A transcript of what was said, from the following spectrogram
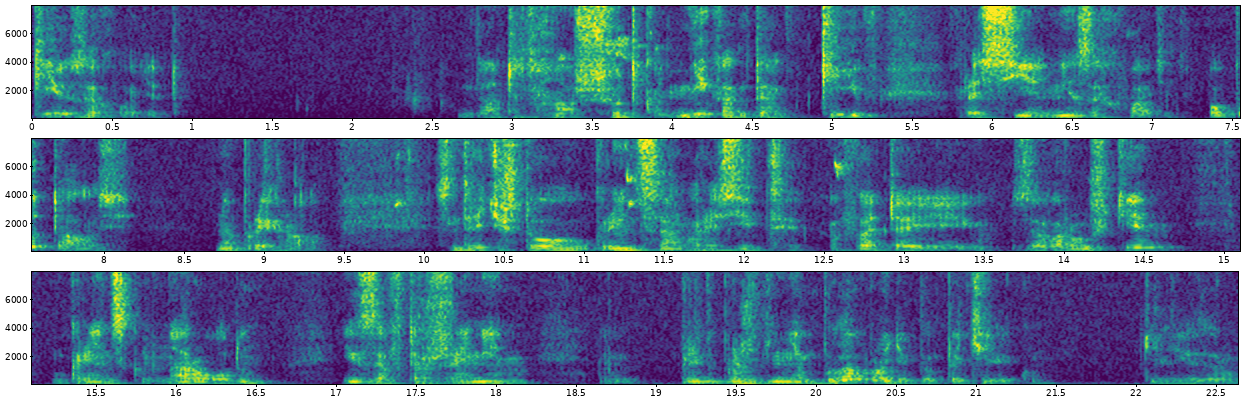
Киев заходит. Да-да-да, шутка. Никогда Киев Россия не захватит. Попыталась, но проиграла. Смотрите, что украинцам грозит в этой заварушке украинскому народу из-за вторжения. Предупреждение было вроде бы по телеку, телевизору.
